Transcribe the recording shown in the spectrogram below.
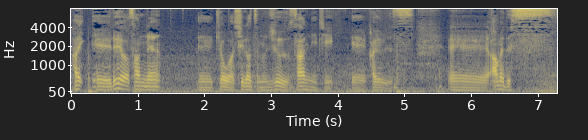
はい、えー、令和3年、えー、今日は4月の13日、えー、火曜日です、えー、雨です、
